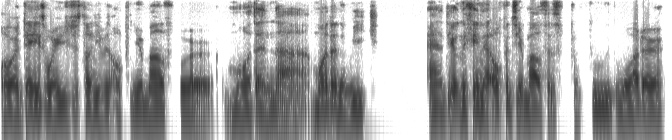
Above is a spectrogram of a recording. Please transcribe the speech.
or days where you just don't even open your mouth for more than uh, more than a week, and the only thing that opens your mouth is for food, water,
